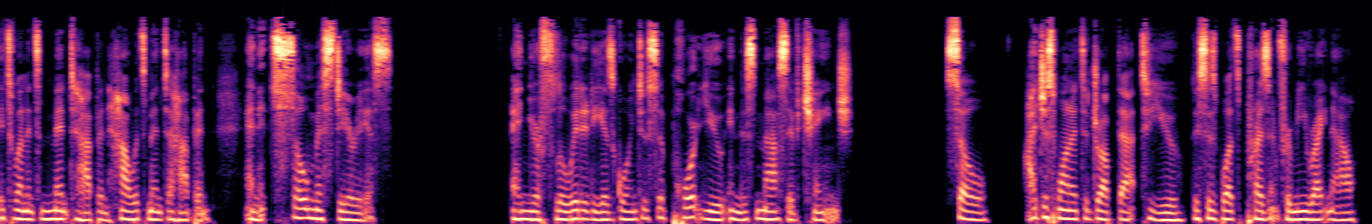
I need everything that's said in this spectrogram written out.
It's when it's meant to happen, how it's meant to happen. And it's so mysterious. And your fluidity is going to support you in this massive change. So I just wanted to drop that to you. This is what's present for me right now.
